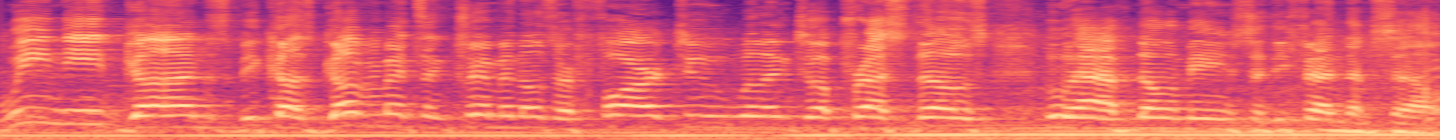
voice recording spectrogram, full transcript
We need guns because governments and criminals are far too willing to oppress those who have no means to defend themselves.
